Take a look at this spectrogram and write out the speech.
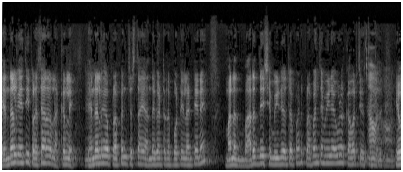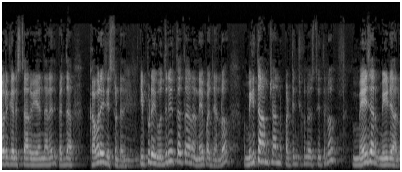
జనరల్గా అయితే ఈ ప్రచారాలు అక్కర్లే. జనరల్గా ప్రపంచ స్థాయి అందగట్టల పోటీలు అంటేనే మన భారతదేశ మీడియాతో పాటు ప్రపంచ మీడియా కూడా కవర్ చేస్తుంటుంది. ఎవరు గెలుస్తారు ఏందనేది పెద్ద కవరేజ్ ఇస్తుంటుంది. ఇప్పుడు ఈ ఉద్రిక్తత నేపథ్యంలో మిగతా అంశాలను పట్టించుకునే స్థితిలో మేజర్ మీడియాలు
